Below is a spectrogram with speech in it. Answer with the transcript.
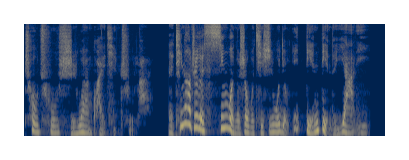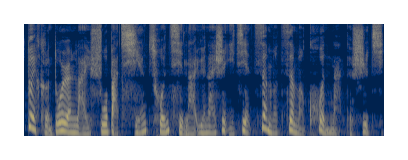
凑出十万块钱出来。哎，听到这个新闻的时候，我其实我有一点点的讶异。对很多人来说，把钱存起来原来是一件这么这么困难的事情。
